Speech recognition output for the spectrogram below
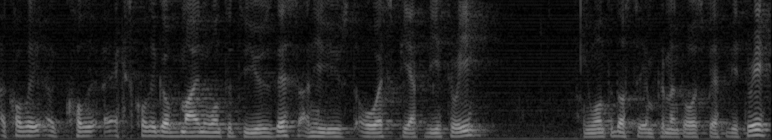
a, colleague, a coll- ex-colleague of mine wanted to use this, and he used OSPF v3. He wanted us to implement OSPF v3.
